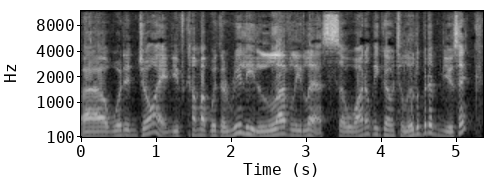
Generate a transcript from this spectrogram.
Uh, would enjoy, and you've come up with a really lovely list. So why don't we go into a little bit of music?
